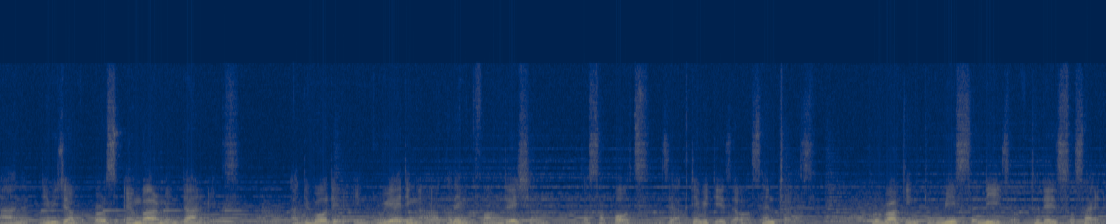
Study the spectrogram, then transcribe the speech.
and Division of Earth Environment Dynamics, are devoted in creating an academic foundation that supports the activities of our centers working to meet the needs of today's society.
